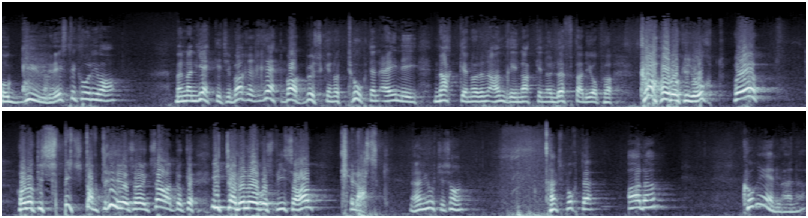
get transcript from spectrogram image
Og Gud visste hvor de var. Men han gikk ikke bare rett bak busken og tok den ene i nakken og den andre i nakken og løfta de opp. Hva har dere gjort? Hæ? Har dere spist av treet som jeg sa at dere ikke hadde lov å spise av? Klask! Nei, han gjorde ikke sånn. Han spurte Adam, hvor er du henne?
